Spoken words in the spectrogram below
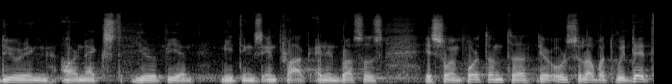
during our next European meetings in Prague and in Brussels, is so important. Uh, dear Ursula, what we did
